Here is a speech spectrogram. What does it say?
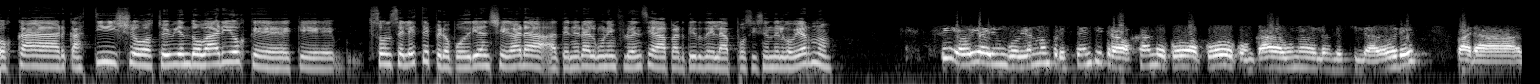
Oscar Castillo, estoy viendo varios que, que son celestes, pero podrían llegar a tener alguna influencia a partir de la posición del gobierno. Sí, hoy hay un gobierno presente y trabajando codo a codo con cada uno de los legisladores para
